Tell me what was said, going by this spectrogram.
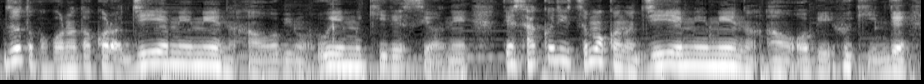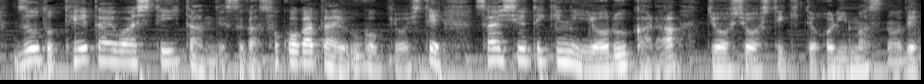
ずっとここのところ GMMA の青帯も上向きですよね。で、昨日もこの GMMA の青帯付近でずっと停滞はしていたんですが、底堅い動きをして、最終的に夜から上昇してきておりますので、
